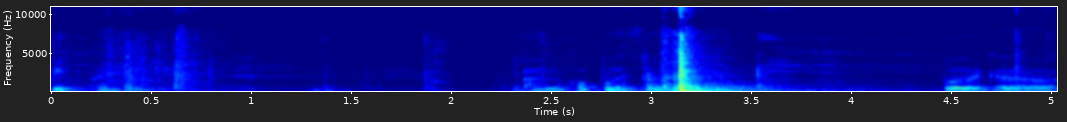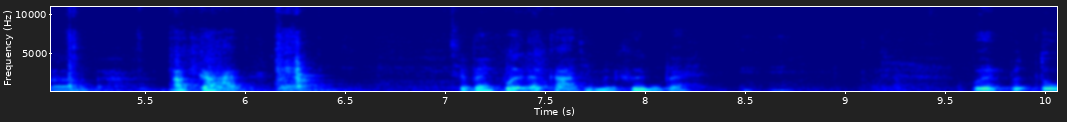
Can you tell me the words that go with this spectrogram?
ปิดไป อ่าแล้วก็เปิดตัวนี้เปิดเอ่ออากาศ ใช่ไหมเปิดอากาศให้มันขึ้นไป เปิดประตู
